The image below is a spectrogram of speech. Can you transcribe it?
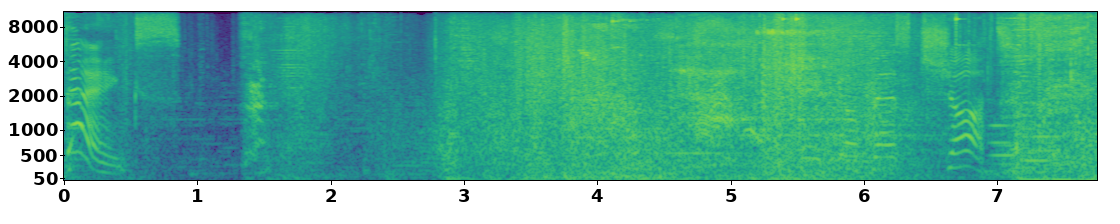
Thanks. Take your best shot.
